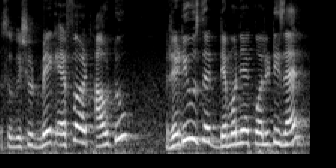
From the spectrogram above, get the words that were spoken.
so we should make effort how to reduce the demoniac qualities and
